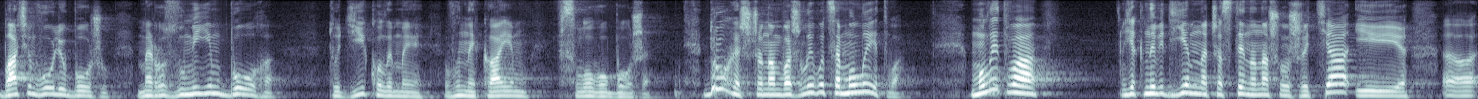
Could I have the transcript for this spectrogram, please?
бачимо волю Божу, ми розуміємо Бога тоді, коли ми вникаємо в Слово Боже. Друге, що нам важливо, це молитва. Молитва як невід'ємна частина нашого життя і е,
